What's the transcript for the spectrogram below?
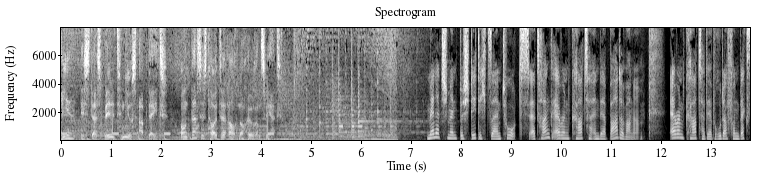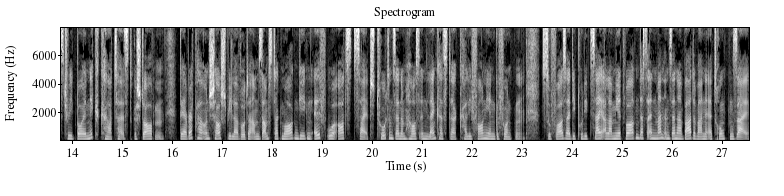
Hier ist das Bild News Update. Und das ist heute auch noch hörenswert. Management bestätigt seinen Tod. Ertrank Aaron Carter in der Badewanne. Aaron Carter, der Bruder von Backstreet Boy Nick Carter, ist gestorben. Der Rapper und Schauspieler wurde am Samstagmorgen gegen 11 Uhr Ortszeit tot in seinem Haus in Lancaster, Kalifornien gefunden. Zuvor sei die Polizei alarmiert worden, dass ein Mann in seiner Badewanne ertrunken sei,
